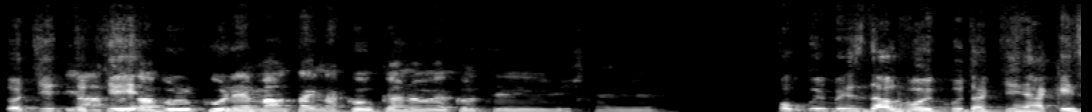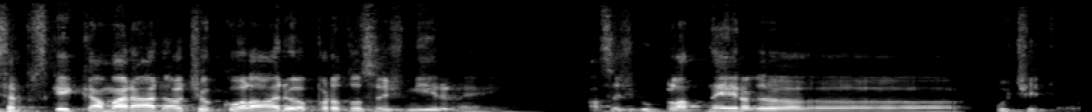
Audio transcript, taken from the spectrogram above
to ti, to já ti, tu tabulku nemám tak nakoukanou jako ty, víš, takže... Pokud bys dal dvojku, tak ti nějaký srbský kamarád dal čokoládu a proto seš mírnej. A seš uplatný uh, učitel.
